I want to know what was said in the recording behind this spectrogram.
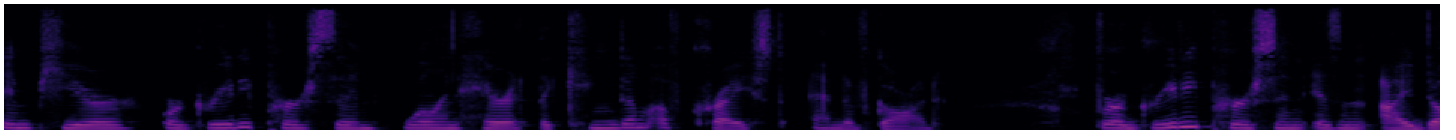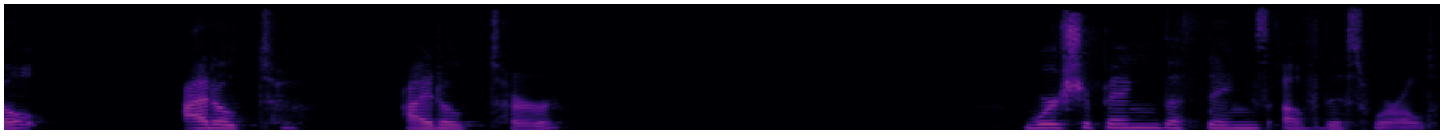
impure, or greedy person will inherit the kingdom of Christ and of God. For a greedy person is an idol, idolater, idolater, worshipping the things of this world.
